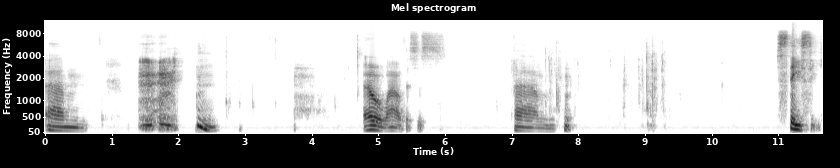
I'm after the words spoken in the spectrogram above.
um oh wow this is um hmm. Stacy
